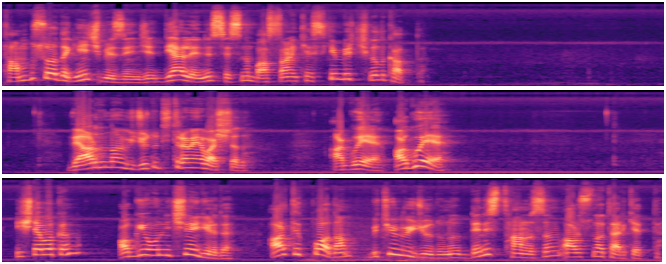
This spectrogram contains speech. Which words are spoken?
Tam bu sırada genç bir zenci diğerlerinin sesini bastıran keskin bir çığlık attı. Ve ardından vücudu titremeye başladı. Ague, Ague. İşte bakın Ague onun içine girdi. Artık bu adam bütün vücudunu deniz tanrısının arzusuna terk etti.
